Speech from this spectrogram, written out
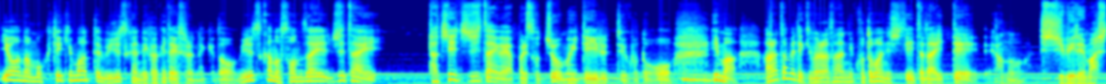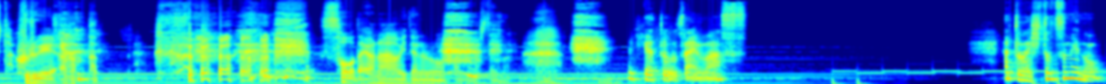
ような目的もあって美術館に出かけたりするんだけど美術館の存在自体立ち位置自体がやっぱりそっちを向いているっていうことをうん。今改めて木村さんに言葉にしていただいてあの痺れました。震え上がった。そうだよなみたいなのを感じました今。ありがとうございます。あとは一つ目の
